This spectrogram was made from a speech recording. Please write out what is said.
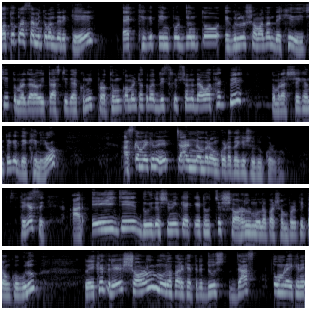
গত ক্লাসে আমি তোমাদেরকে এক থেকে তিন পর্যন্ত এগুলোর সমাধান দেখিয়ে দিয়েছি। তোমরা যারা ওই ক্লাসটি দেখোনি, প্রথম কমেন্ট অথবা ডিসক্রিপশনে দেওয়া থাকবে, তোমরা সেখান থেকে দেখে নিও। আজকে আমরা এখানে চার নাম্বার অঙ্কটা থেকে শুরু করব, ঠিক আছে? আর এই যে দুই দশমিক এক, এটা হচ্ছে সরল মুনাফা সম্পর্কিত অঙ্কগুলো। তো এক্ষেত্রে সরল মুনাফার ক্ষেত্রে জাস্ট তোমরা এখানে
